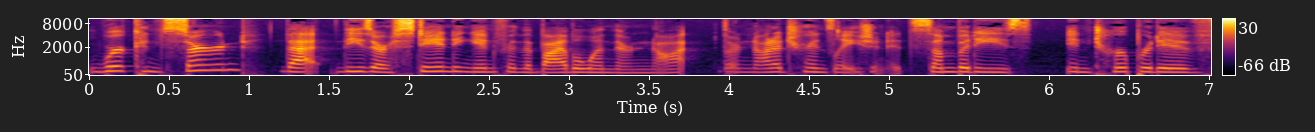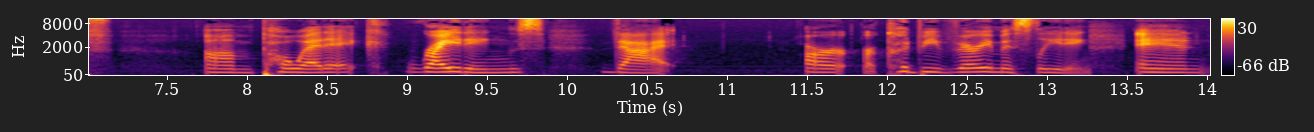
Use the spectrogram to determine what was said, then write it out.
we're concerned that these are standing in for the Bible when they're not. They're not a translation. It's somebody's interpretive, um, poetic writings that are, are could be very misleading, and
